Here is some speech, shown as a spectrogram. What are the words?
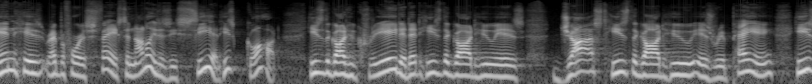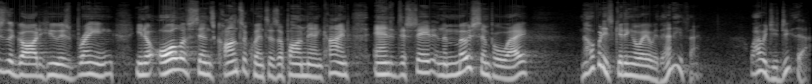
in his right before his face. And not only does he see it, he's God. He's the God who created it. He's the God who is just. He's the God who is repaying. He's the God who is bringing, you know, all of sin's consequences upon mankind. And to say it in the most simple way, nobody's getting away with anything. Why would you do that?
